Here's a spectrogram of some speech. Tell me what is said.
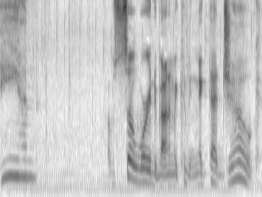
Man, I was so worried about him I couldn't make that joke.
